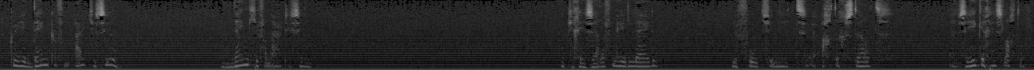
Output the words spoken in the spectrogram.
Dan kun je denken vanuit je ziel. Denk je vanuit die ziel. heb je geen zelfmedelijden. Je voelt je niet achtergesteld. En zeker geen slachtoffer.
